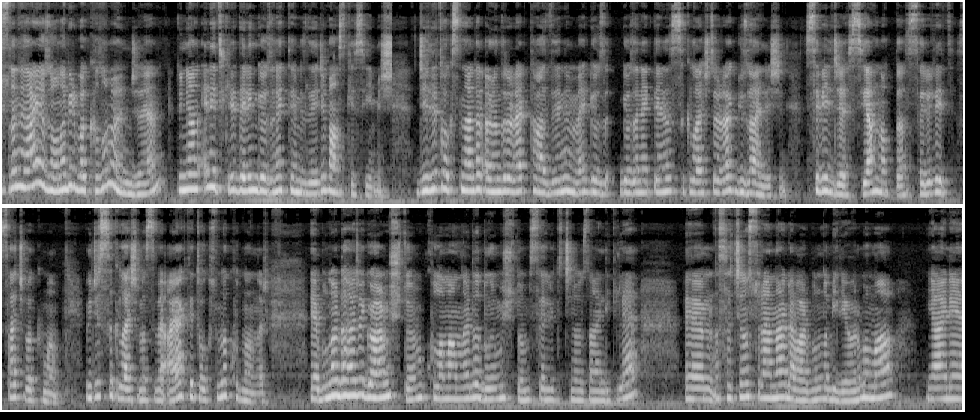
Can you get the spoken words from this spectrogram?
Üstünde neler yazıyor ona bir bakalım önce. Dünyanın en etkili derin gözenek temizleyici maskesiymiş. Cildi toksinlerden arındırarak tazelenin ve göz, gözeneklerinizi sıkılaştırarak güzelleşin. Sivilce, siyah nokta, selülit, saç bakımı, vücut sıkılaşması ve ayak detoksunda kullanılır. E, bunları daha önce görmüştüm. Kullananları da duymuştum. Selülit için özellikle. E, saçını sürenler de var. Bunu da biliyorum ama yani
